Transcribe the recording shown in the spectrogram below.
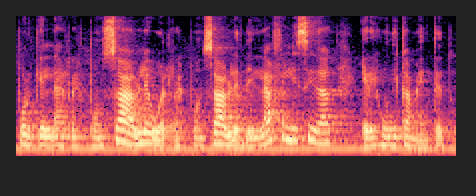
porque la responsable o el responsable de la felicidad eres únicamente tú.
